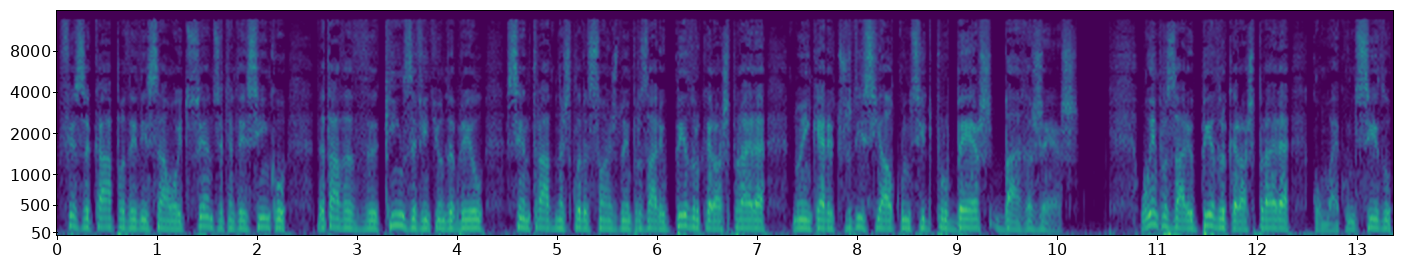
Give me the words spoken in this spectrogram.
que fez a capa da edição 885, datada de 15 a 21 de abril, centrado nas declarações do empresário Pedro Queiroz Pereira no inquérito judicial conhecido por BES-GES. O empresário Pedro Queiroz Pereira, como é conhecido,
